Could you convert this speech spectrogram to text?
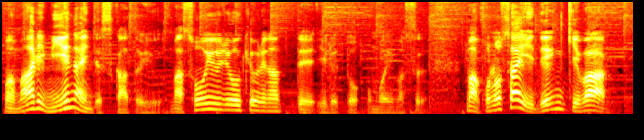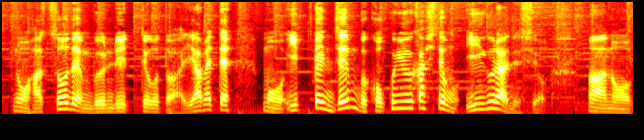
まあ、周り見えないんですかという、まあ、そういう状況になっていると思います。まあ、この際、電気は、の発送電分離っていうことはやめて、もういっぺん全部国有化してもいいぐらいですよ。まあ、あの、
